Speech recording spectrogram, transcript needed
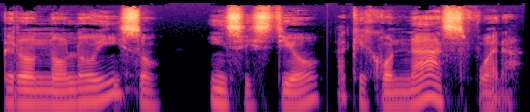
pero no lo hizo. Insistió a que Jonás fuera.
